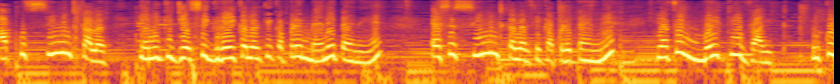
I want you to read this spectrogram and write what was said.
आपको सीमेंट कलर यानी कि जैसे ग्रे कलर के कपड़े मैंने पहने हैं, ऐसे सीमेंट कलर के कपड़े पहनने या फिर मिल्की व्हाइट बिल्कुल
